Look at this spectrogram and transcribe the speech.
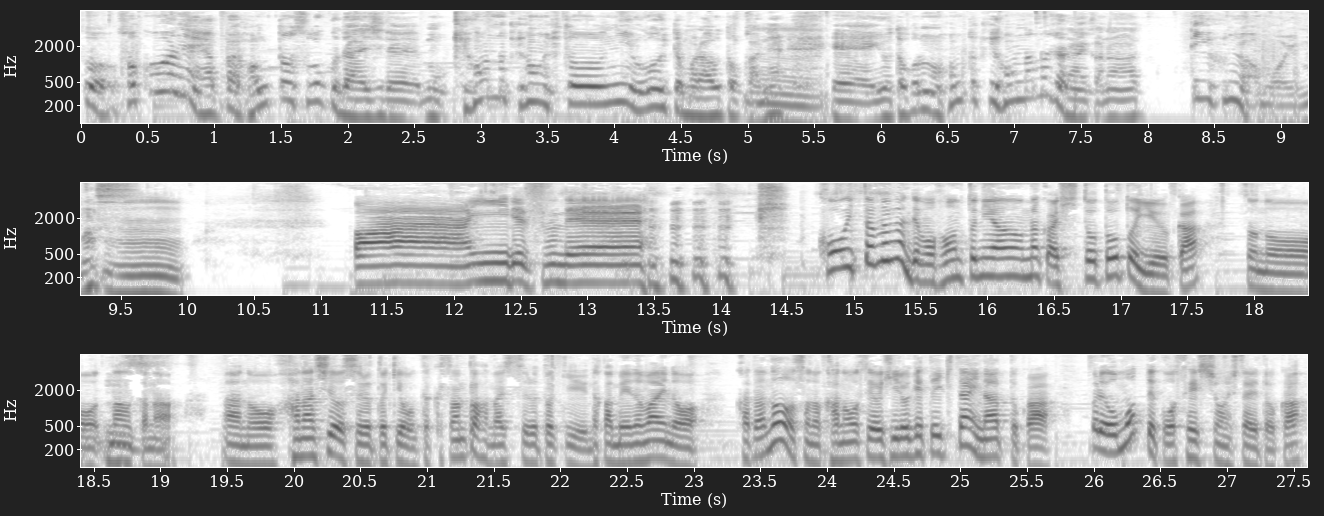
そう、そこはね、やっぱり本当すごく大事で、もう基本の基本、人に動いてもらうとかね、うん、えー、いうところの本当基本なのじゃないかなっていうふうには思います。うんああ、いいですね。こういった部分でも本当にあの、なんか人とというか、その、なんかな、あの、話をするとき、お客さんと話するとき、なんか目の前の方のその可能性を広げていきたいなとか、やっぱり思ってこうセッションしたりとか、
